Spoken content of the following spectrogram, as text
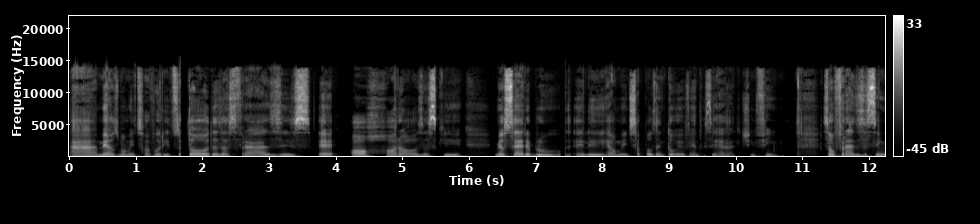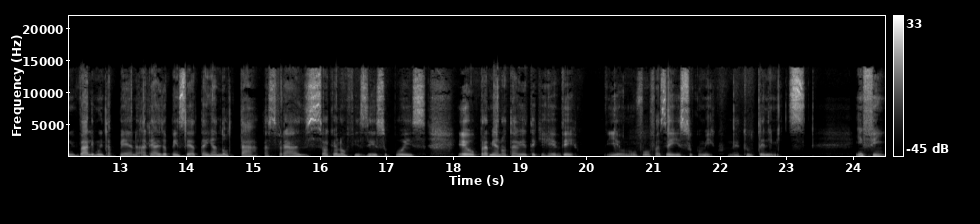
Ah, meus momentos favoritos. Todas as frases. É, horrorosas que meu cérebro, ele realmente se aposentou eu vendo esse reality, enfim. São frases assim, vale muito a pena. Aliás, eu pensei até em anotar as frases, só que eu não fiz isso, pois eu para me anotar eu ia ter que rever. E eu não vou fazer isso comigo, né? Tudo tem limites. Enfim,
